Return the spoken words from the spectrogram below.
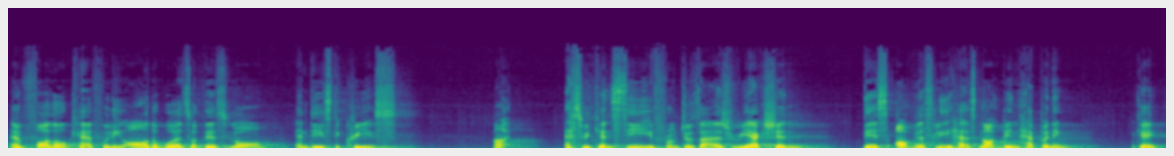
and follow carefully all the words of this law and these decrees. Uh, as we can see from Josiah's reaction, this obviously has not been happening. Okay?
